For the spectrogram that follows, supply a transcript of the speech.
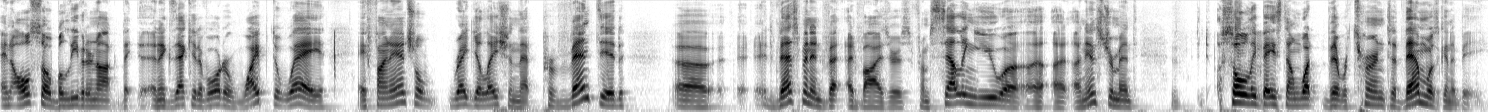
And also, believe it or not, an executive order wiped away a financial regulation that prevented uh, investment inv- advisors from selling you a, a, a- an instrument solely based on what their return to them was going to be.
